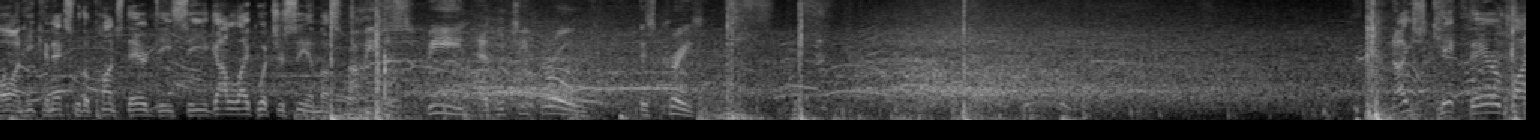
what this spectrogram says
Oh, and he connects with a punch there, DC. You gotta like what you're seeing thus far. I mean, the speed at which he throws is crazy. Nice kick there by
